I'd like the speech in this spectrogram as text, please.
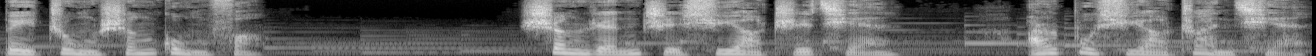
被众生供奉。圣人只需要值钱，而不需要赚钱。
